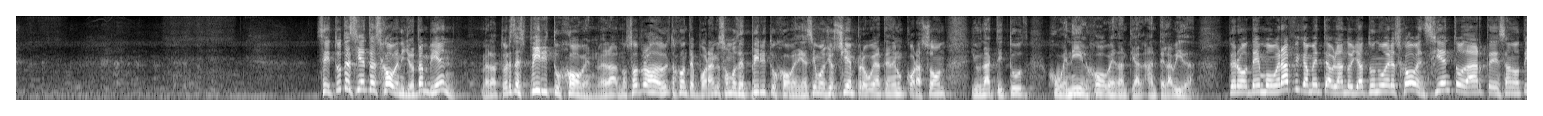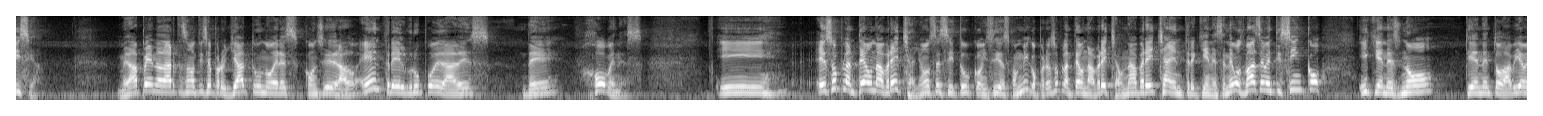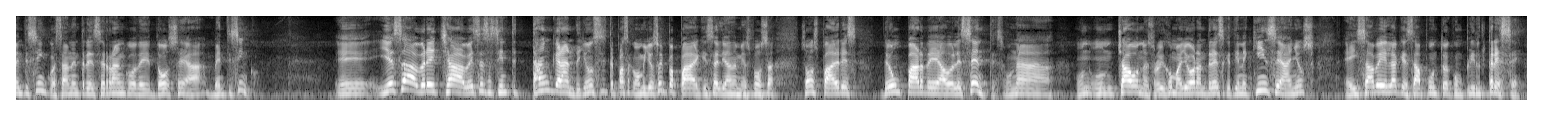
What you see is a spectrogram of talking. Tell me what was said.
Sí, tú te sientes joven y yo también, ¿verdad? Tú eres de espíritu joven, ¿verdad? Nosotros los adultos contemporáneos somos de espíritu joven y decimos, yo siempre voy a tener un corazón y una actitud juvenil, joven ante la vida. Pero demográficamente hablando, ya tú no eres joven. Siento darte esa noticia. Me da pena darte esa noticia, pero ya tú no eres considerado entre el grupo de edades de jóvenes. Y eso plantea una brecha. Yo no sé si tú coincides conmigo, pero eso plantea una brecha. Una brecha entre quienes tenemos más de 25 y quienes no tienen todavía 25. Están entre ese rango de 12 a 25. Eh, y esa brecha a veces se siente tan grande. Yo no sé si te pasa mí. Yo soy papá, aquí está Eliana, mi esposa. Somos padres de un par de adolescentes. Una, un, un, chavo, nuestro hijo mayor Andrés, que tiene 15 años, e Isabela, que está a punto de cumplir 13.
